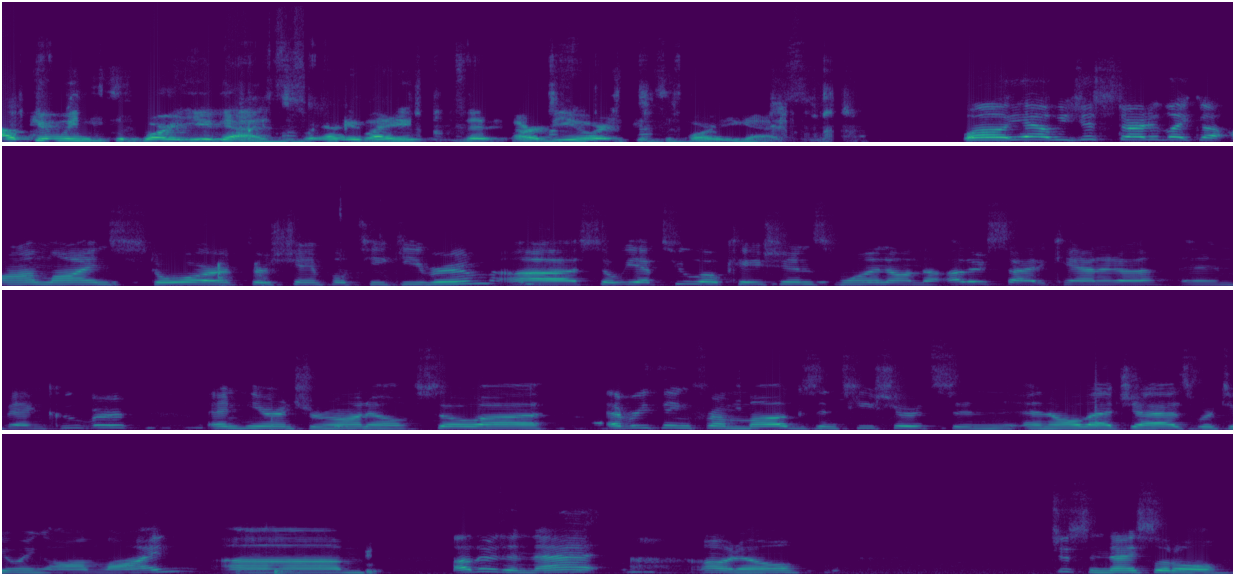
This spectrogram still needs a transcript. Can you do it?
how can we support you guys? Is there any way that our viewers can support you guys? Well, yeah, we just started like an online store for Shameful Tiki Room. Uh, so we have two locations, one on the other side of Canada in Vancouver and here in Toronto. So uh, everything from mugs and t-shirts and, and all that jazz we're doing online. Um, other than that, I don't know, just a nice little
